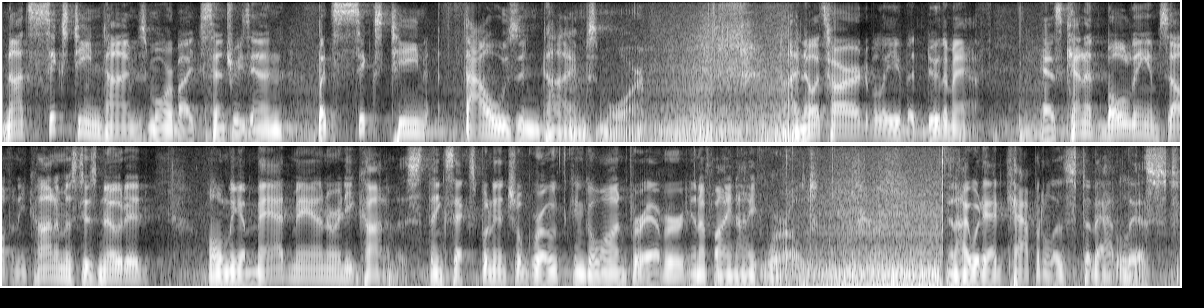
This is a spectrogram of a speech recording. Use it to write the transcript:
not 16 times more by century's end, but 16,000 times more. I know it's hard to believe, but do the math. As Kenneth Boulding, himself an economist, has noted, only a madman or an economist thinks exponential growth can go on forever in a finite world. And I would add capitalists to that list.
